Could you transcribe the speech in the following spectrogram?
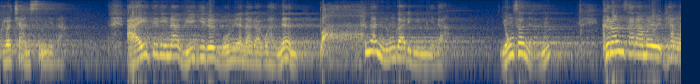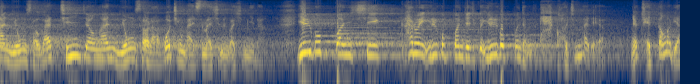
그렇지 않습니다. 아이들이나 위기를 모면하라고 하는 뻔한 눈가림입니다. 용서는 그런 사람을 향한 용서가 진정한 용서라고 지금 말씀하시는 것입니다. 일곱 번씩 하루에 일곱 번 죄 짓고 일곱 번 잘못 다 거짓말이에요. 그냥 죄덩어리야.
